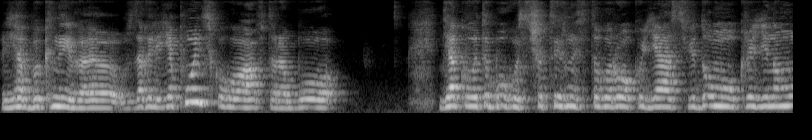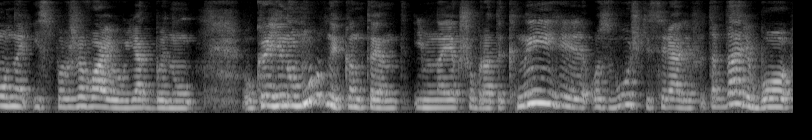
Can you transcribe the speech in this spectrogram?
якби, книга взагалі японського автора, бо. Дякувати Богу, з 2014 року я свідомо україномовна і споживаю якби, ну, україномовний контент, іменно якщо брати книги, озвучки, серіалів і так далі. Бо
